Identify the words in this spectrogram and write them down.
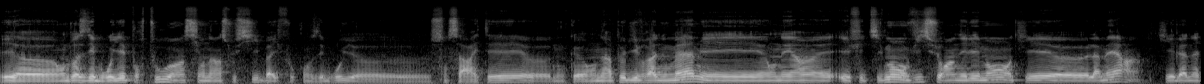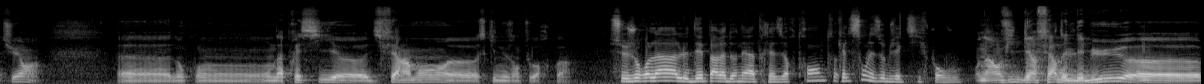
Et on doit se débrouiller pour tout. Hein. Si on a un souci, bah, il faut qu'on se débrouille sans s'arrêter. donc on est un peu livré à nous-mêmes et on est effectivement on vit sur un élément qui est la mer, qui est la nature. donc on, on apprécie différemment ce qui nous entoure. Quoi. Ce jour-là, le départ est donné à 13h30. Quels sont les objectifs pour vous? On a envie de bien faire dès le début. Euh,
